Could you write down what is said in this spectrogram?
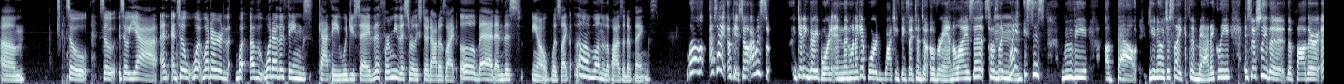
um so so so yeah and and so what what are what of what other things kathy would you say that for me this really stood out as like oh bad and this you know was like oh, one of the positive things Well, as I okay, so I was getting very bored, and then when I get bored watching things, I tend to overanalyze it. So I was Mm. like, "What is this movie about?" You know, just like thematically, especially the the father. uh,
